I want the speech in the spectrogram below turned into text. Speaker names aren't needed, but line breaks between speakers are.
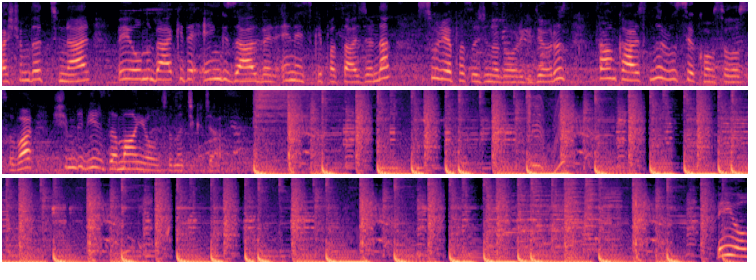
karşımda tünel. Beyoğlu'nun belki de en güzel ve en eski pasajlarından Suriye Pasajı'na doğru gidiyoruz. Tam karşısında Rusya konsolosluğu var. Şimdi bir zaman yolculuğuna çıkacağız.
